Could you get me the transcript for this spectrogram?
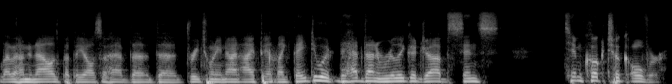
eleven hundred dollars, but they also have the the three twenty nine iPad. Like they do it, they have done a really good job since Tim Cook took over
